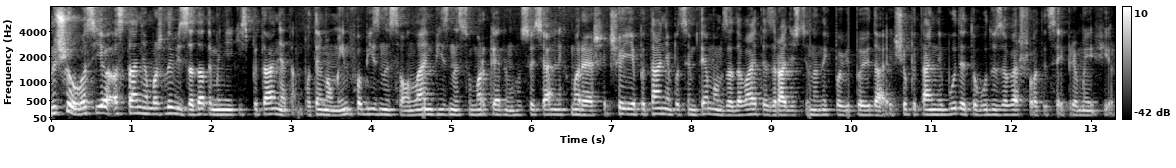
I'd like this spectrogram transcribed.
Ну що, у вас є остання можливість задати мені якісь питання там по темам інфобізнесу, онлайн-бізнесу, маркетингу, соціальних мереж. Якщо є питання по цим темам, задавайте з радістю на них повідповідаю. Якщо питань не буде, то буду завершувати цей прямий ефір.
